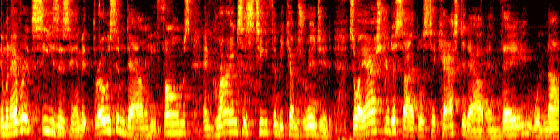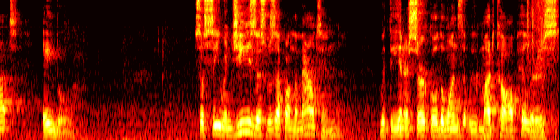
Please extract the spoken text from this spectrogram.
And whenever it seizes him, it throws him down, and he foams and grinds his teeth and becomes rigid. So I asked your disciples to cast it out, and they were not able. So, see, when Jesus was up on the mountain with the inner circle, the ones that we might call pillars,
